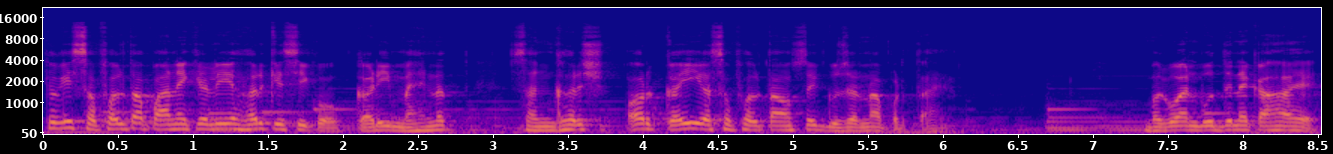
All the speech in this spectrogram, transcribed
क्योंकि सफलता पाने के लिए हर किसी को कड़ी मेहनत संघर्ष और कई असफलताओं से गुजरना पड़ता है। भगवान बुद्ध ने कहा है,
